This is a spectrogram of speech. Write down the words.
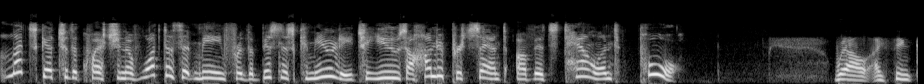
let's get to the question of what does it mean for the business community to use 100% of its talent pool? Well, I think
